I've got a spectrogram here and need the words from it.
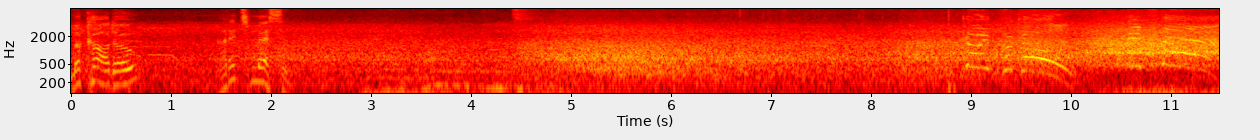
Mercado, and it's Messi. Going for goal! It's there!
